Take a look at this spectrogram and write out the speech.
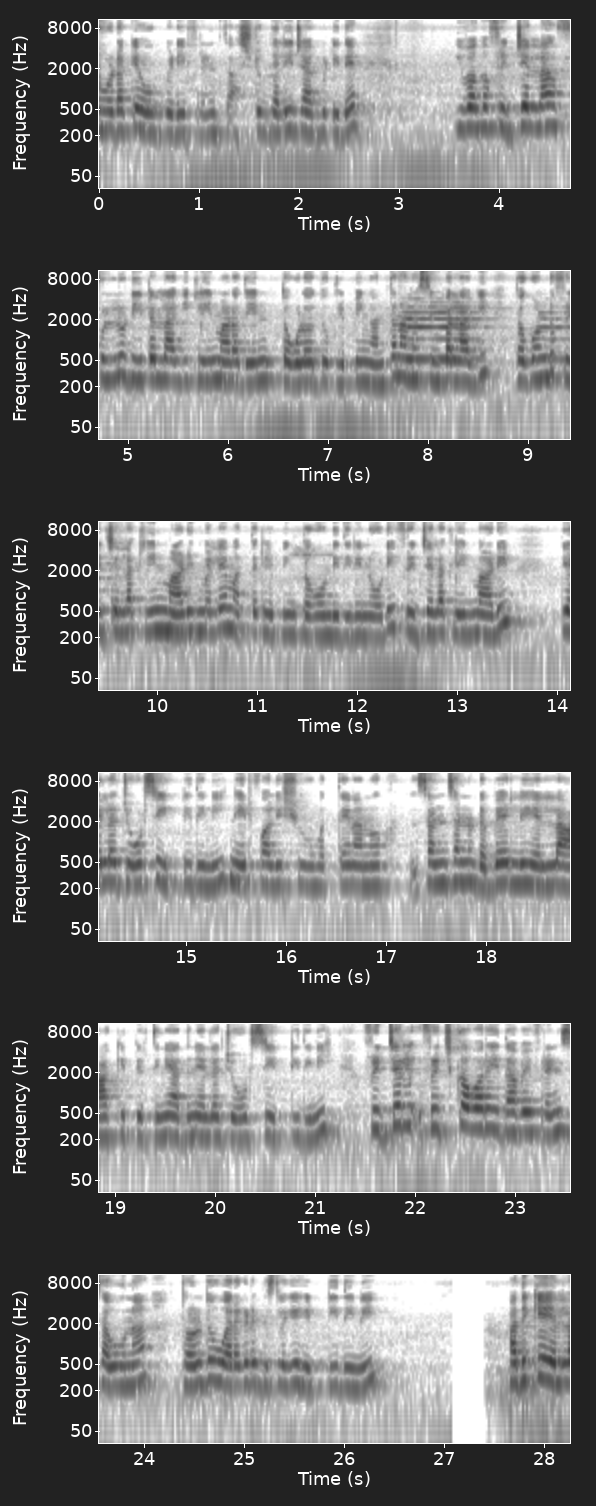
ನೋಡೋಕ್ಕೆ ಹೋಗ್ಬಿಡಿ ಫ್ರೆಂಡ್ಸ್. ಅಷ್ಟು ಗಲೀಜ್ ಆಗಿಬಿಟ್ಟಿದೆ. ಇವಾಗ ಫ್ರಿಜ್ಜೆಲ್ಲ ಫುಲ್ಲು ಡೀಟೇಲ್ ಆಗಿ ಕ್ಲೀನ್ ಮಾಡೋದು ಏನು ತೊಗೊಳೋದು ಕ್ಲಿಪ್ಪಿಂಗ್ ಅಂತ ನಾನು ಸಿಂಪಲ್ಲಾಗಿ ತೊಗೊಂಡು ಫ್ರಿಜ್ಜೆಲ್ಲ ಕ್ಲೀನ್ ಮಾಡಿದ ಮೇಲೆ ಮತ್ತೆ ಕ್ಲಿಪ್ಪಿಂಗ್ ತೊಗೊಂಡಿದ್ದೀನಿ ನೋಡಿ. ಫ್ರಿಜ್ಜೆಲ್ಲ ಕ್ಲೀನ್ ಮಾಡಿ ಎಲ್ಲ ಜೋಡಿಸಿ ಇಟ್ಟಿದ್ದೀನಿ. ನೇಲ್ ಪಾಲಿಶು ಮತ್ತು ನಾನು ಸಣ್ಣ ಸಣ್ಣ ಡಬ್ಬೆಯಲ್ಲಿ ಎಲ್ಲ ಹಾಕಿಟ್ಟಿರ್ತೀನಿ. ಅದನ್ನೆಲ್ಲ ಜೋಡಿಸಿ ಇಟ್ಟಿದ್ದೀನಿ. ಫ್ರಿಜ್ಜಲ್ಲಿ ಫ್ರಿಜ್ ಕವರ್ ಇದ್ದಾವೆ ಫ್ರೆಂಡ್ಸ್ ಅವನ್ನ ತೊಳೆದು ಹೊರಗಡೆ ಬಿಸಿಲಿಗೆ ಇಟ್ಟಿದ್ದೀನಿ. ಅದಕ್ಕೆ ಎಲ್ಲ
